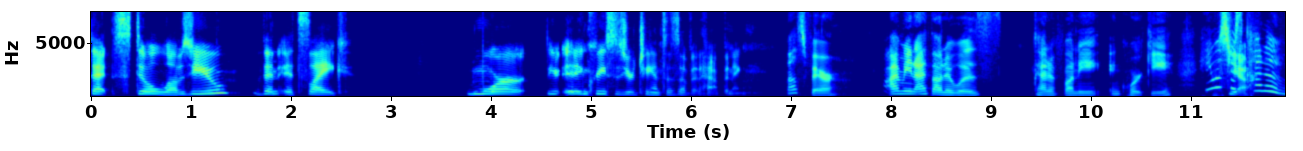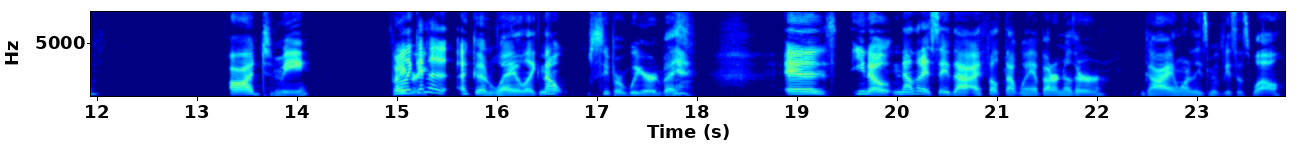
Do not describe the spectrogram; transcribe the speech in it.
that still loves you, then it's like more, it increases your chances of it happening. That's fair. I mean, I thought it was kind of funny and quirky. He was just yeah. kind of odd to me but I like agree. in a, a good way, like not super weird, but and you know, now that I say that, I felt that way about another guy in one of these movies as well.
